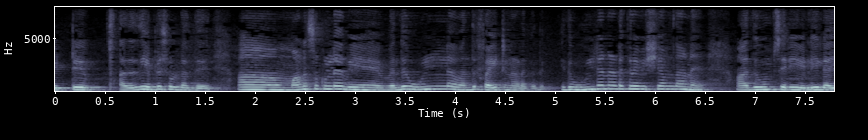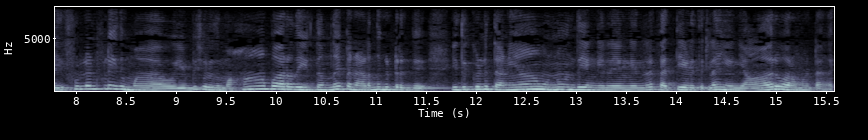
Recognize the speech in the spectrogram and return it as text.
வெட்டு அதாவது எப்படி சொல்கிறது மனசுக்குள்ளே வந்து உள்ளே வந்து ஃபைட்டு நடக்குது. இது உள்ளே நடக்கிற விஷயம் தானே. அதுவும் சரி வெளியில் இது ஃபுல் அண்ட் ஃபுல் இது ம எப்படி சொல்கிறது மகாபாரத யுத்தம் தான் இப்போ நடந்துக்கிட்டு இருக்கு. இதுக்குன்னு தனியாக ஒன்றும் வந்து எங்கள் எங்கள் இதில் கத்தி எடுத்துக்கலாம் எங்கள் யாரும் வர மாட்டாங்க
